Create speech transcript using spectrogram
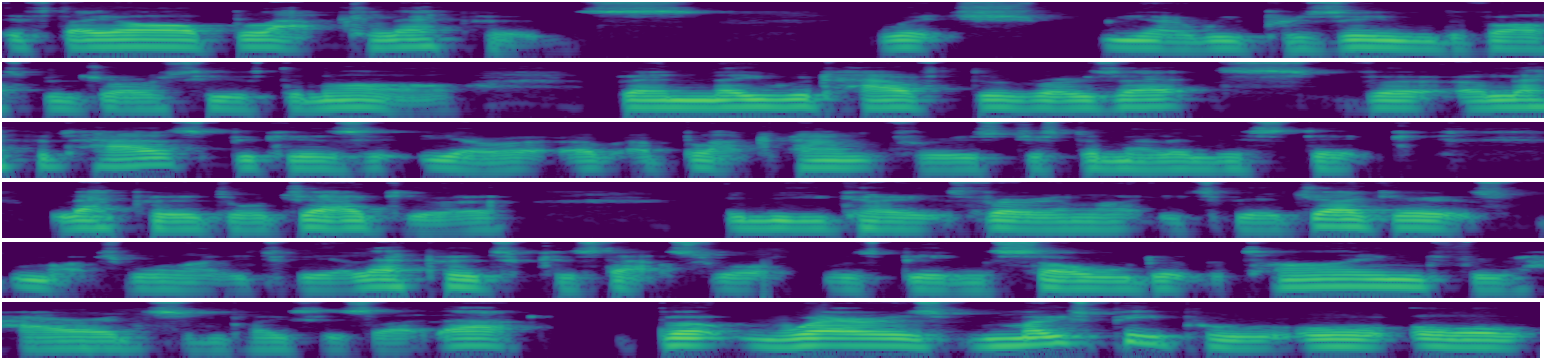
if they are black leopards which you know we presume the vast majority of them are then they would have the rosettes that a leopard has because you know a, a black panther is just a melanistic leopard or jaguar in the UK, it's very unlikely to be a jaguar. It's much more likely to be a leopard because that's what was being sold at the time through Harrods and places like that. But whereas most people, or, or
